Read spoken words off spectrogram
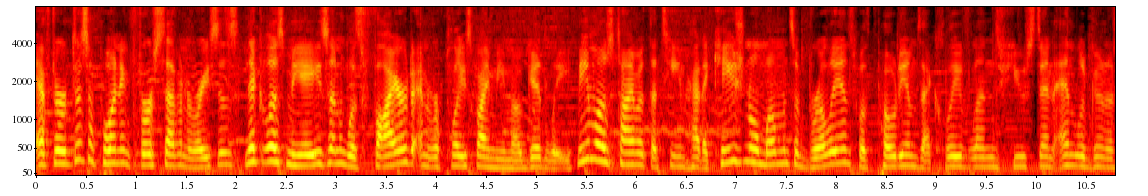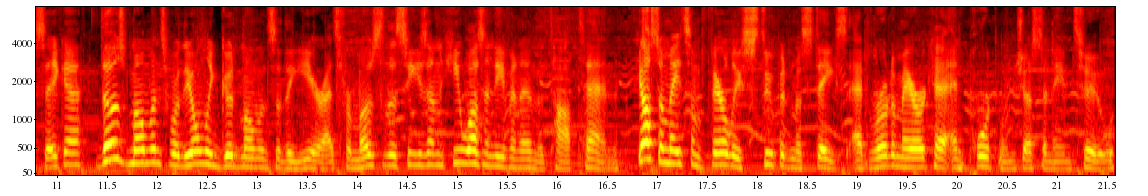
After a disappointing first seven races, Nicolas Minassian was fired and replaced by Memo Gidley. Memo's time at the team had occasional moments of brilliance with podiums at Cleveland, Houston, and Laguna Seca. Those moments were the only good moments of the year, as for most of the season, he wasn't even in the top 10. He also made some fairly stupid mistakes at Road America and Portland, just to name two.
